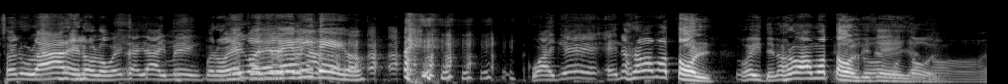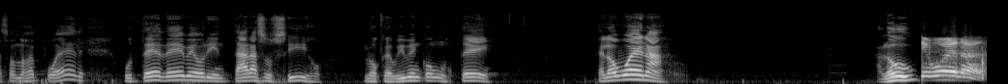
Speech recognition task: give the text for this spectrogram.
Celulares, lo, lo vende allá, y men. Pero él cualquier ver video. Cualquier, él nos roba motor. Oíste, nos roba motor, Él dice roba ella. motor. No, eso no se puede. Usted debe orientar a sus hijos, los que viven con usted. Hello, buena. Hello. Sí, buenas.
